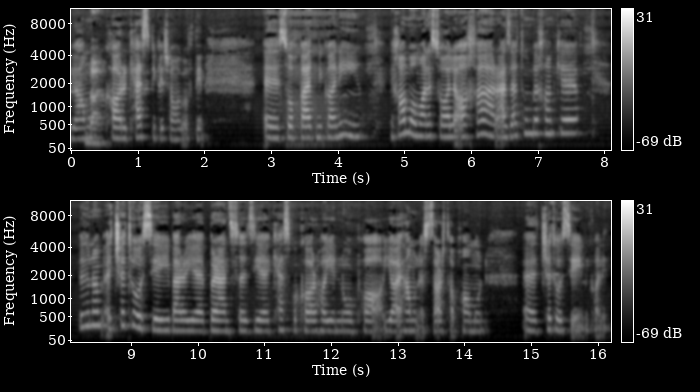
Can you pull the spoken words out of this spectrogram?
یا همون بله. کار کسبی که شما گفتین صحبت می‌کنیم می‌خوام به عنوان سوال آخر ازتون بخوام که بدونم چه توصیه‌ای برای برندسازی کسب و کارهای نوپا یا همون استارتاپ هامون چه توصیه می‌کنید؟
